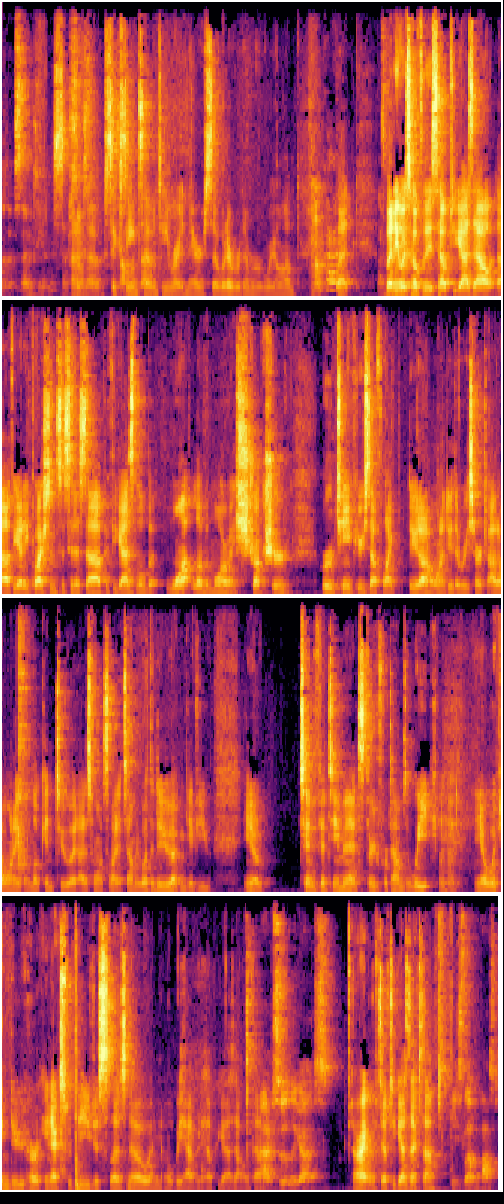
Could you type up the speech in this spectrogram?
what is it, seventeen? I don't know, 16, 17 right in there. So whatever number we're on. Okay. But That's but anyways, hopefully this helped you guys out. Uh, if you got any questions, just hit us up. If you guys a little bit want a little bit more of a structured routine for yourself, like dude, I don't want to do the research. I don't want to even look into it. I just want somebody to tell me what to do. I can give you, you know, 10, 15 minutes, three to four times a week. Mhm. You know, we can do Hurricane X with you. Just let us know, and we'll be happy to help you guys out with that. Absolutely, guys. All right, we'll talk to you guys next time. Peace, love, and pasta.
